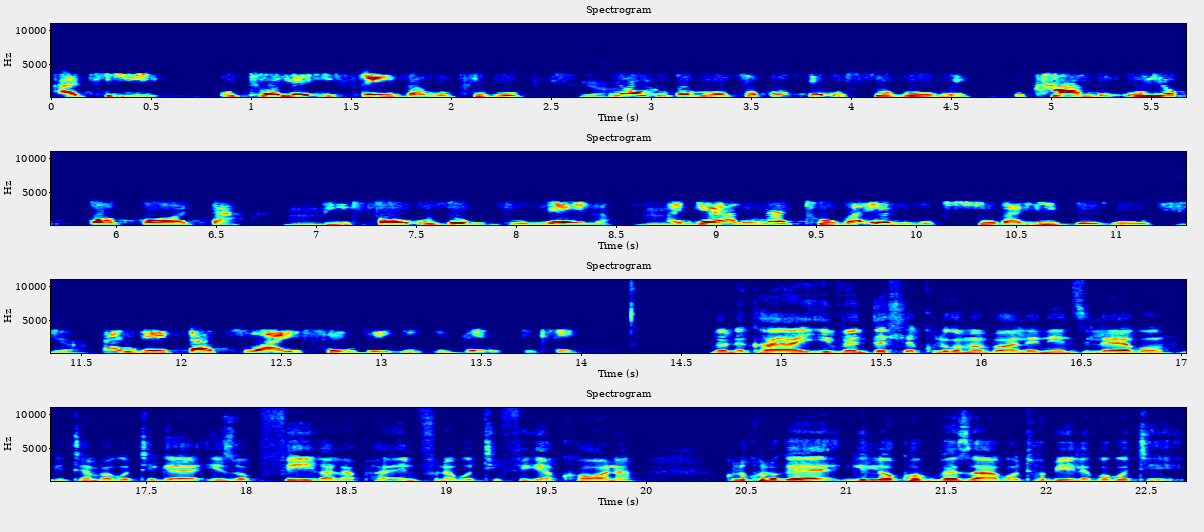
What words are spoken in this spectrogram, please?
athi uthole i-favor kuphi kuphi. Yeah. nawumuntu omutsha kose usukume ukhambe uyokukokoda before uzokuvulelwa. Anje akunathuba elizokusuka lize kuwe. Yeah. manje that's why senze i-event le. Lona ekhaya i-event ehle khulu kwamambala eniyenzileko ngithemba ukuthi-ke izokufika lapha enifuna ukuthi ifike khona. Khulukhulu-ke kilokho okuvezako thobile kokuthi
